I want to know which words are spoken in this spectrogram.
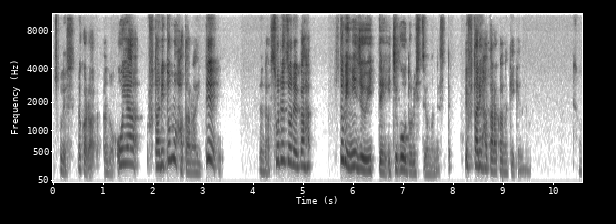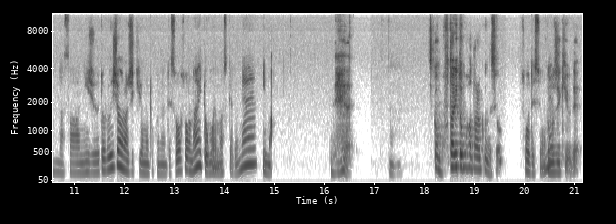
そうです。だからあの親2人とも働いてなんだそれぞれが1人21.15ドル必要なんですって。で2人働かなきゃいけないの。そんなさ20ドル以上の時給のとこなんてそうそうないと思いますけどね今、ねえ。うん、しかも2人とも働くんですよ。そうですよこのね時給で、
